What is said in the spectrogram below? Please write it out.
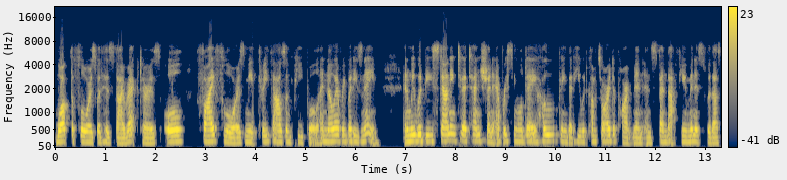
walk the floors with his directors. All five floors meet 3000 people and know everybody's name and we would be standing to attention every single day hoping that he would come to our department and spend that few minutes with us.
